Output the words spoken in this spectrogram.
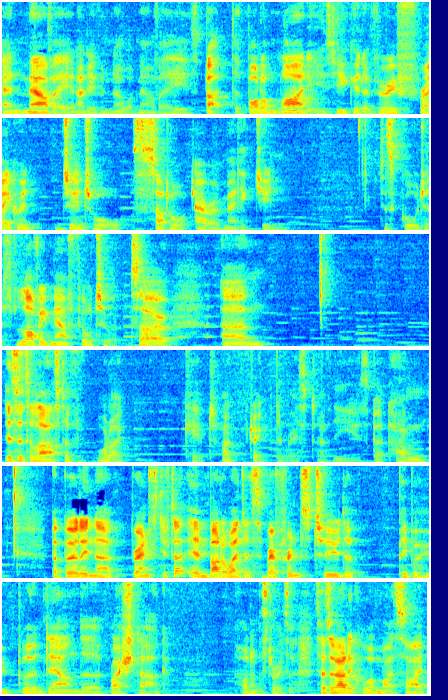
and Malve, and I don't even know what Malve is. But the bottom line is you get a very fragrant, gentle, subtle, aromatic gin just gorgeous, lovely mouthfeel to it. So um, this is the last of what I kept. I drank the rest over the years, but um, but Berlin uh, Brandstifter. And by the way, there's a reference to the people who burnt down the Reichstag. Hold on the story. So, there's an article on my site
